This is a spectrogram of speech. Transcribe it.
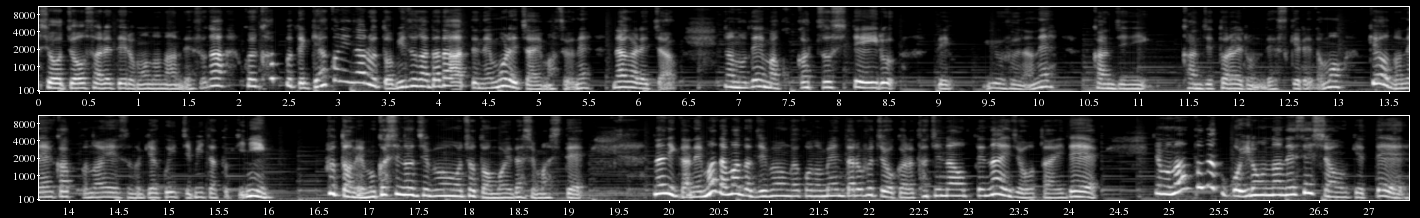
象徴されているものなんですが、これカップって逆になると水がダダーってね、漏れちゃいますよね。流れちゃう。なので、まあ、枯渇しているっていう風なね、感じに感じ取られるんですけれども、今日のね、カップのエースの逆位置見たときに、ふとね、昔の自分をちょっと思い出しまして、何かね、まだまだ自分がこのメンタル不調から立ち直ってない状態で、でもなんとなくこういろんなね、セッションを受けて、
